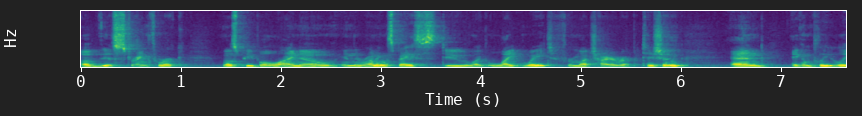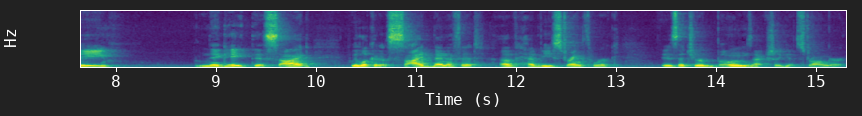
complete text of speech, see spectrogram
of this strength work. Most people I know in the running space do like lightweight for much higher repetition, and they completely negate this side. If we look at a side benefit of heavy strength work, is that your bones actually get stronger.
